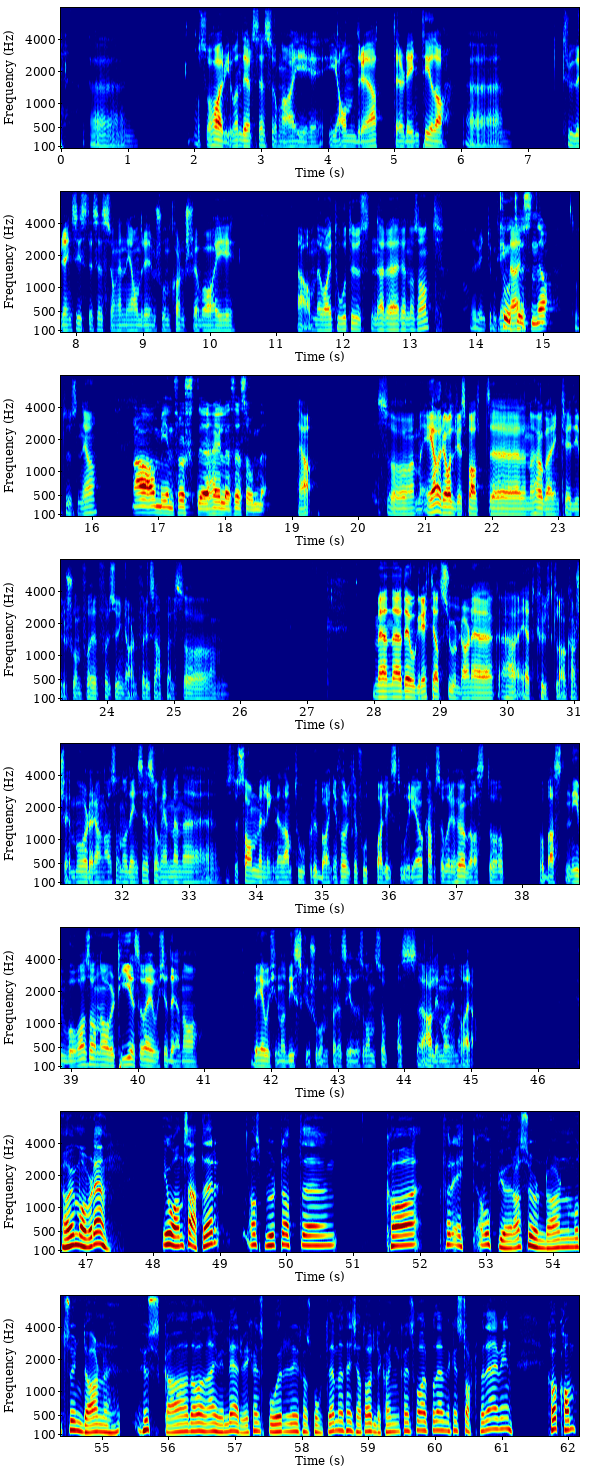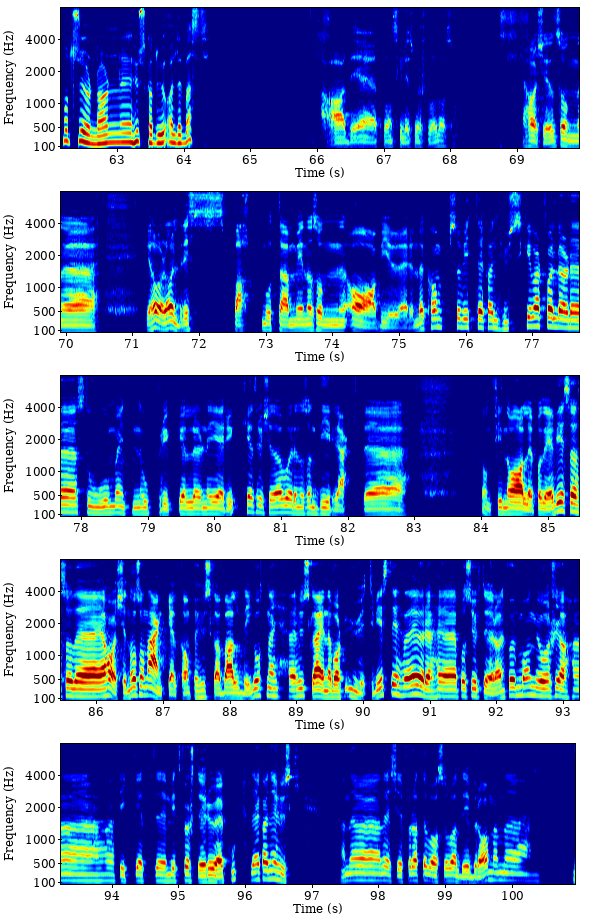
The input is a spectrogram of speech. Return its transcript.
Og så har vi jo en del sesonger i, i andre etter den tida. Tror den siste sesongen i andre divisjon kanskje var i ja, om det var i 2000 eller noe sånt rundt omkring 2000, der. Ja. 2000, ja. Ja, min første hele sesong, det. Ja. Så jeg har jo aldri spilt uh, noe høyere enn tredjedivisjon for, for Sunndalen, f.eks. Så Men uh, det er jo greit at Surndalen er, er, et kultlag, kanskje Vålerenga og sånn, og den sesongen. Men uh, hvis du sammenligner de to klubbene i forhold til fotballhistorie og hvem som har vært høyest og på best nivå og sånn over tid, så er jo ikke det noe det er jo ikke noe diskusjon, for å si det sånn. Såpass ærlig må vi nå være. Ja, vi må vel det. Johan Sæter har spurt at uh, hva for et av oppgjørene Surndalen mot Sunndalen husker Da var det Eivind Lervik han spor i utgangspunktet, men jeg tenker at alle kan, kan svare på det. Vi kan starte med det, Eivind. Hva kamp mot Surndalen eh, husker du aller best? Ja, det er et vanskelig spørsmål, altså. Jeg har ikke en sånn uh vi har aldri spilt mot dem i noen sånn avgjørende kamp, så vidt jeg kan huske, i hvert fall, der det sto om enten opprykk eller nedrykk. Jeg tror ikke det har vært noe sånn direkte sånn finale på det viset. Så det, jeg har ikke noen sånn enkeltkamp jeg husker veldig godt, nei. Jeg husker en jeg ble utvist i, det gjør jeg på Syltøyran for mange år siden. Jeg fikk et, mitt første røde kort, det kan jeg huske. Men det, det er ikke for at det var så veldig bra, men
